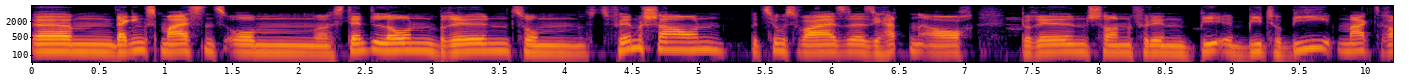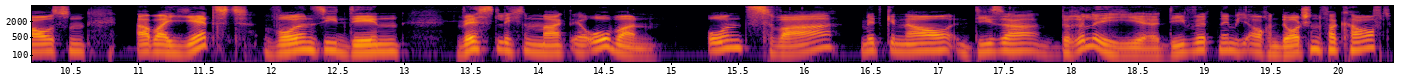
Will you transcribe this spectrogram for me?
Ähm, da ging es meistens um Standalone-Brillen zum Filmschauen, beziehungsweise sie hatten auch Brillen schon für den B2B-Markt draußen. Aber jetzt wollen sie den westlichen Markt erobern. Und zwar mit genau dieser Brille hier. Die wird nämlich auch in Deutschland verkauft.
